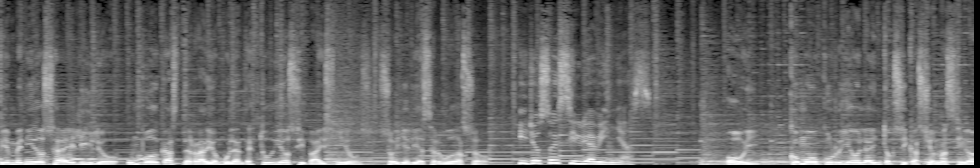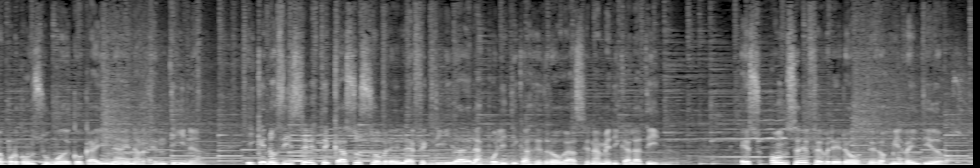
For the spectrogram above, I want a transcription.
Bienvenidos a El Hilo, un podcast de Radio Ambulante Estudios y Vice News. Soy Eliezer Budazó. Y yo soy Silvia Viñas. Hoy, ¿cómo ocurrió la intoxicación masiva por consumo de cocaína en Argentina? ¿Y qué nos dice este caso sobre la efectividad de las políticas de drogas en América Latina? Es 11 de febrero de 2022.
